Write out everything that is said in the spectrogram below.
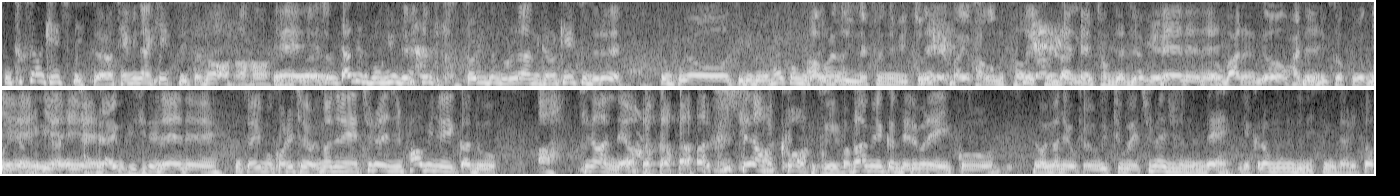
좀 특수한 케이스도 있어요. 재미난 케이스도 있어서 아하, 예, 그러시구나. 좀딴 데서 보기 힘든 저희도 좀 놀란 그런 케이스들을 좀 보여드리도록 할 겁니다. 아무래도 유 대표님이 이쪽에 과거부터 분당 이쪽 정자 지역에 네, 네, 네. 어, 많은 어, 활동도 네. 있었고 연구가 예, 보니까 예, 예. 자세히 알고 계시네요. 네네. 그래서 저희 뭐 거래처에 얼마 전에 출연해주신 파워비뇨기과도 아 지나왔네요. 지나왔고 네. 파워비뇨기과 대르번에 있고 네, 얼마 전에 저 유튜브에 출연해 주셨는데 이제 그런 부분들도 있습니다. 그래서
